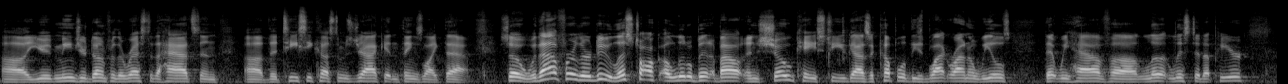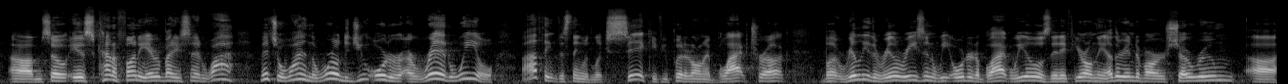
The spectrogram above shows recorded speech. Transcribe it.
Uh, you, it means you're done for the rest of the hats and uh, the TC Customs jacket and things like that. So without further ado, let's talk a little bit about and showcase to you guys a couple of these Black Rhino wheels that we have uh, listed up here. Um, so it's kind of funny. Everybody said, "Why, Mitchell? Why in the world did you order a red wheel?" I think this thing would look sick if you put it on a black truck. But really, the real reason we ordered a black wheel is that if you're on the other end of our showroom, uh,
